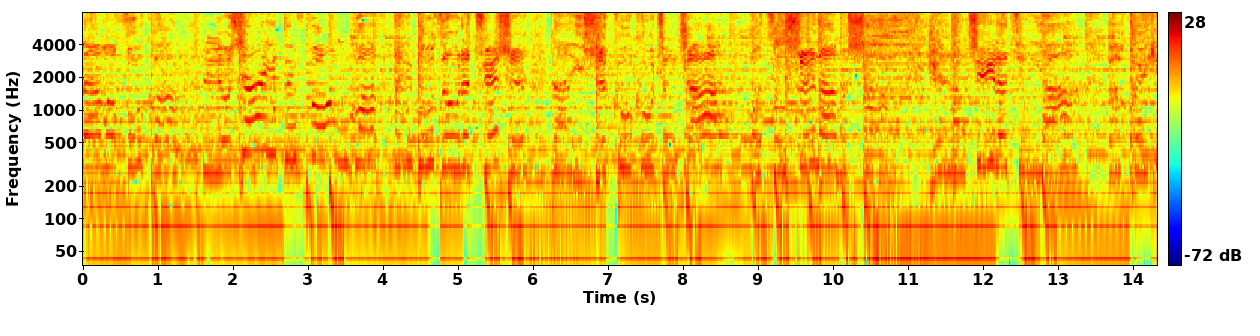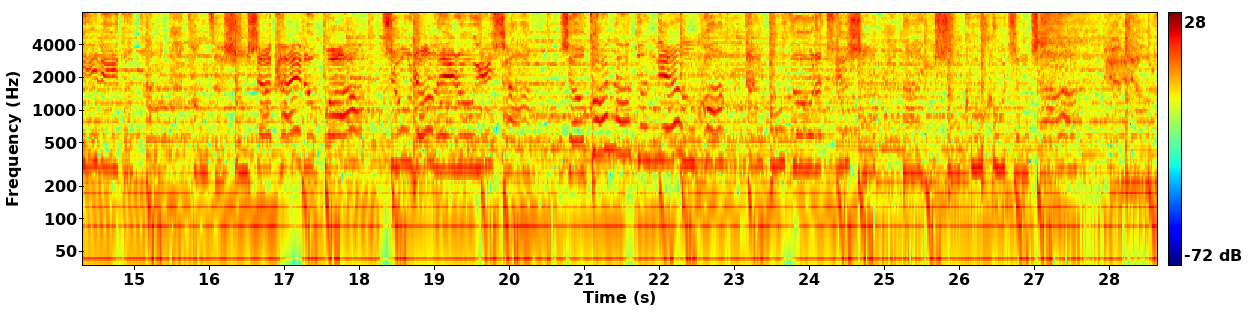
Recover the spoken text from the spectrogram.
那么浮夸，留下一堆风花，带不走的却是那一世苦苦挣扎。我总是那么傻，也浪迹了天涯，在盛夏开的花，就让泪如雨下，浇灌那段年华，带不走的却是那一生苦苦挣扎，别了了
